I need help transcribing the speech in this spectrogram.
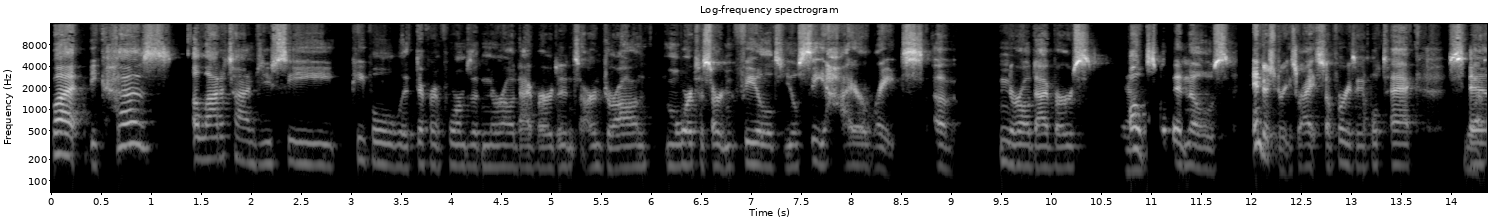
But because a lot of times you see people with different forms of neurodivergence are drawn more to certain fields, you'll see higher rates of neurodiverse yeah. folks within those industries, right? So, for example, tech, STEM,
